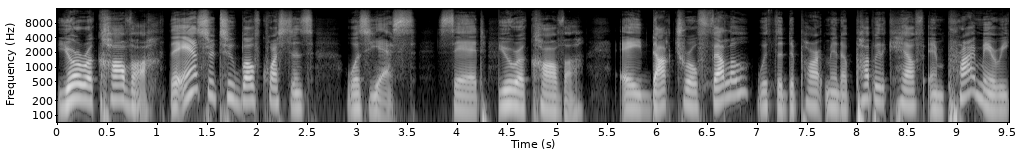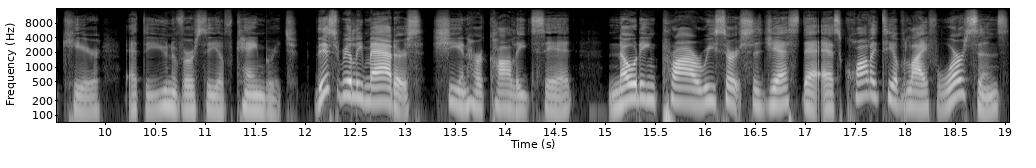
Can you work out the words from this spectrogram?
Yerrakalva. The answer to both questions was yes, said Yerrakalva, a doctoral fellow with the Department of Public Health and Primary Care at the University of Cambridge. This really matters, she and her colleagues said, noting prior research suggests that as quality of life worsens,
